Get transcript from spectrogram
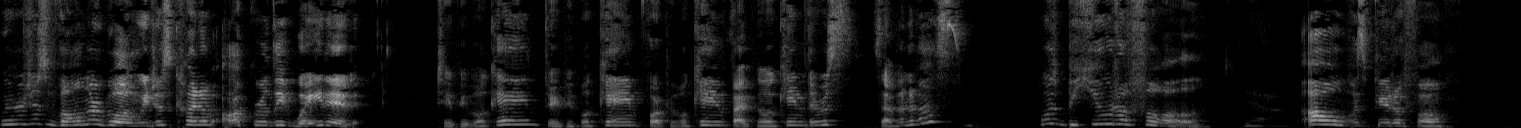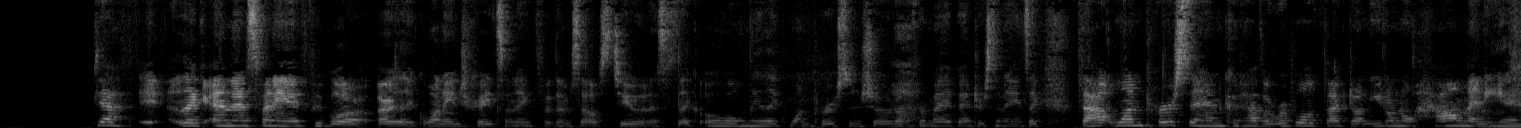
We were just vulnerable, and we just kind of awkwardly waited. Two people came, three people came, four people came, five people came. There was seven of us. It was beautiful. Yeah. Oh, it was beautiful. Yeah, it, like, and it's funny if people are, are like wanting to create something for themselves too, and it's like, oh, only like one person showed up for my event or something. It's like that one person could have a ripple effect on you don't know how many. Yes.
